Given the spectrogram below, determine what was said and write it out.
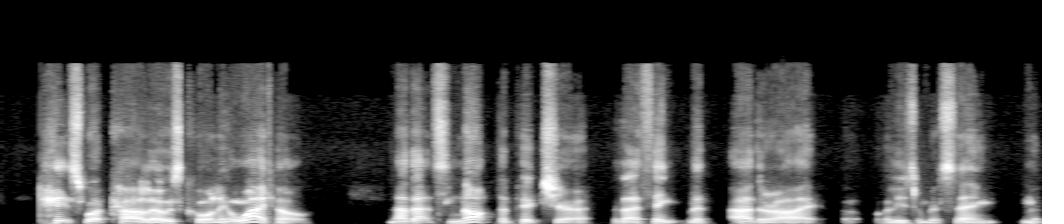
it's what Carlo is calling a white hole. Now, that's not the picture that I think that either I or Lisa was saying a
